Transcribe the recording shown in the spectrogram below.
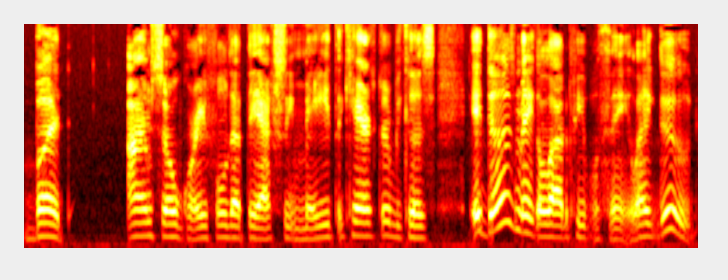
but i'm so grateful that they actually made the character because it does make a lot of people think like dude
